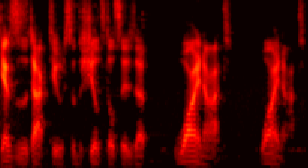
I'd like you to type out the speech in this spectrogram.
Cancels attack too, so the shield still stays up. Why not? Why not?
